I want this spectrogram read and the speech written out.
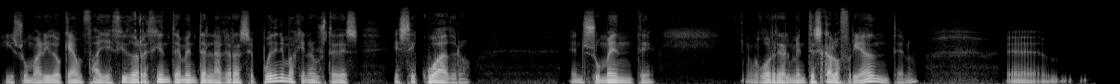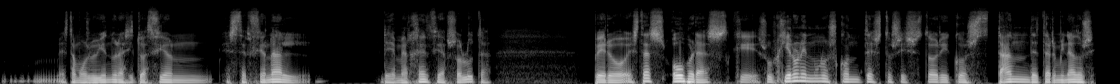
y su marido que han fallecido recientemente en la guerra. ¿Se pueden imaginar ustedes ese cuadro en su mente? Algo realmente escalofriante, ¿no? Eh, estamos viviendo una situación excepcional de emergencia absoluta. Pero estas obras que surgieron en unos contextos históricos tan determinados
